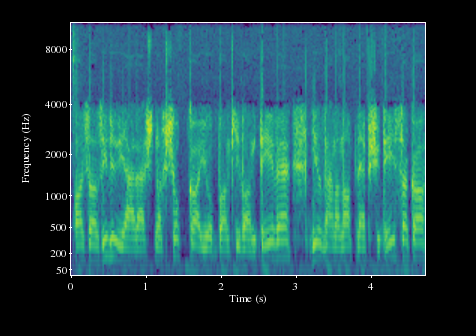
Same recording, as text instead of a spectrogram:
az az időjárásnak sokkal jobban ki van téve. Nyilván a nap nepsüt éjszaka,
